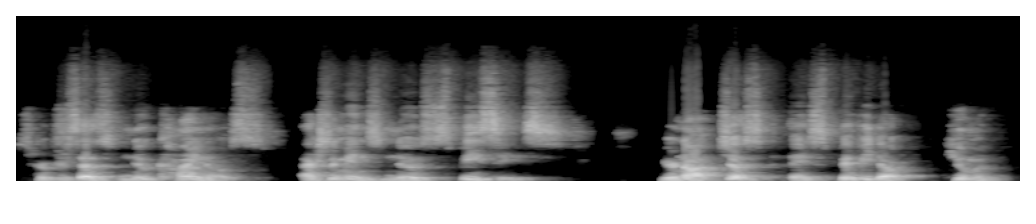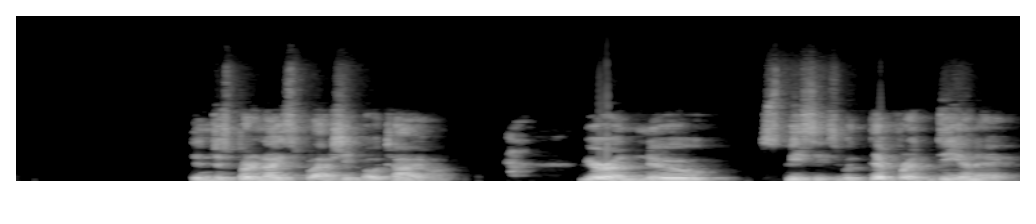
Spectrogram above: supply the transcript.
Scripture says new kainos, actually means new species. You're not just a spiffied up human. Didn't just put a nice flashy bow tie on. You're a new species with different DNA.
